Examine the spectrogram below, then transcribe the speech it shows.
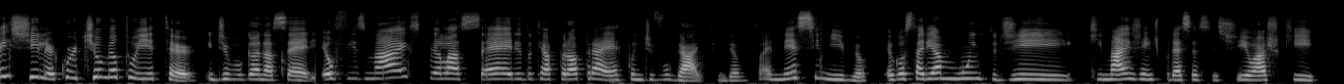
Ben Stiller curtiu meu Twitter em divulgando a série. Eu fiz mais pela série do que a própria Apple em divulgar, entendeu? Então é nesse nível. Eu gostaria muito de que mais gente pudesse assistir. Eu acho que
